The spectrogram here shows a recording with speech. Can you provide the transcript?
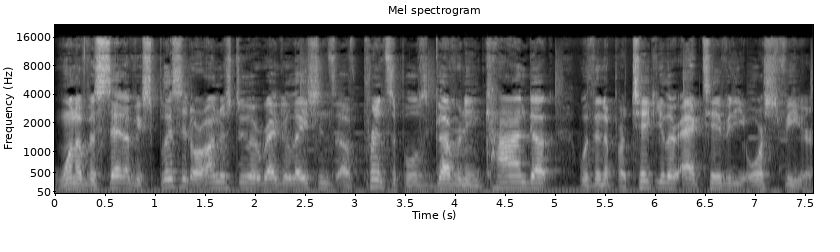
One of a set of explicit or understood regulations of principles governing conduct within a particular activity or sphere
